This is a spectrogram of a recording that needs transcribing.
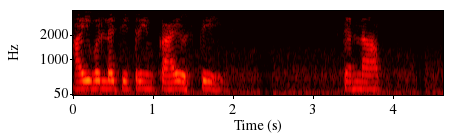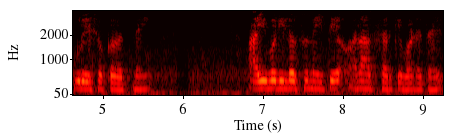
आई वडिलाचे प्रेम काय असते त्यांना पुरेसं कळत नाही. आई वडील असूनही ते अनाथसारखे वाढत आहेत.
